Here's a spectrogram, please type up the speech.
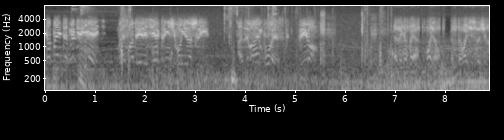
Дмитрий 9. Мы осмотрели сектор, ничего не нашли. Отзываем поиск. Прием. Это КП. Понял. Оставайтесь на чехол.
